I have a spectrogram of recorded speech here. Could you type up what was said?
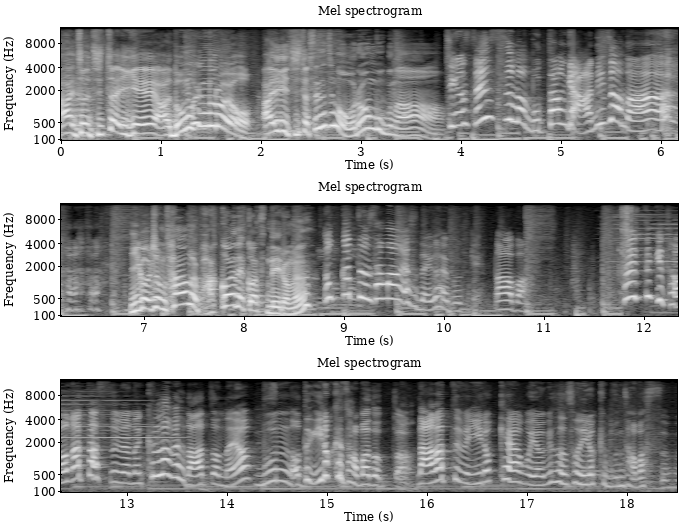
아, 저 진짜 이게 아, 너무 힘들어요. 아, 이게 진짜 센스가 어려운 거구나. 지금 센스만 못한 게 아니잖아. 이걸 좀 상황을 바꿔야 될 것 같은데 이러면? 똑같은 상황에서 내가 해볼게. 나와봐. 솔직히 저 같았으면 클럽에서 나왔잖아요? 문 어떻게 이렇게 잡아줬죠? 나 같으면 이렇게 하고 여기서 전 이렇게 문 잡았음.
